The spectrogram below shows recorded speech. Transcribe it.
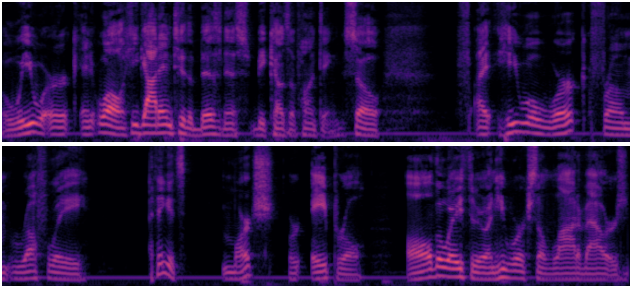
we work and well, he got into the business because of hunting. So I, he will work from roughly, I think it's March or April, all the way through, and he works a lot of hours.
